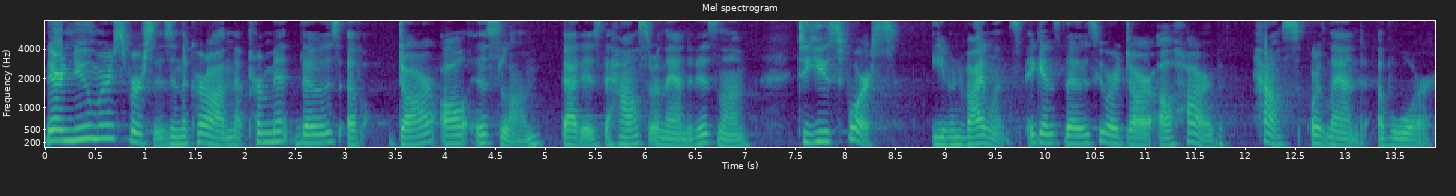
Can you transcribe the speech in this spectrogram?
There are numerous verses in the Quran that permit those of Dar al Islam, that is, the house or land of Islam, to use force, even violence, against those who are Dar al Harb, house, or land of war.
